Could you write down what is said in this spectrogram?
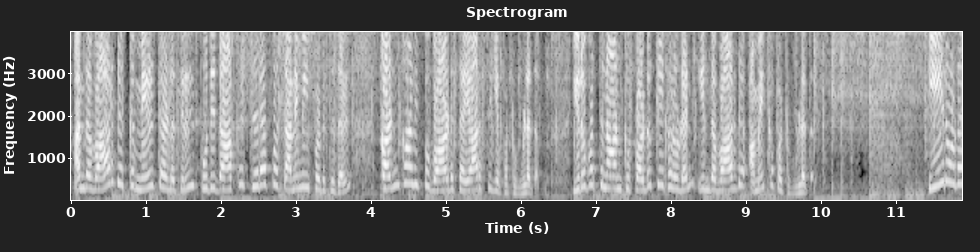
அந்த வார்டுக்கு மேல்தளத்தில் புதிதாக சிறப்பு தனிமைப்படுத்துதல் கண்காணிப்பு வார்டு தயார் செய்யப்பட்டுள்ளது. இருபத்தி நான்கு படுக்கைகளுடன் இந்த வார்டு அமைக்கப்பட்டுள்ளது. ஈரோடு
